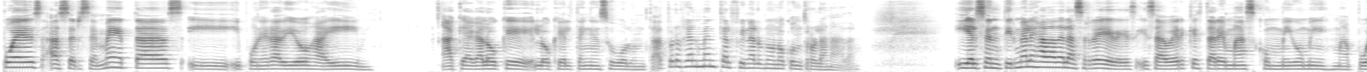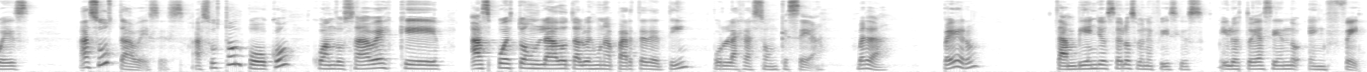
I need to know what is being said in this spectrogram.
pues hacerse metas y, y poner a Dios ahí a que haga lo que, lo que él tenga en su voluntad, pero realmente al final uno no controla nada. Y el sentirme alejada de las redes y saber que estaré más conmigo misma, pues asusta a veces, asusta un poco cuando sabes que has puesto a un lado tal vez una parte de ti por la razón que sea, ¿verdad? Pero también yo sé los beneficios y lo estoy haciendo en fe.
